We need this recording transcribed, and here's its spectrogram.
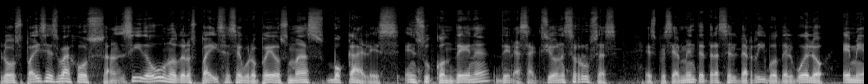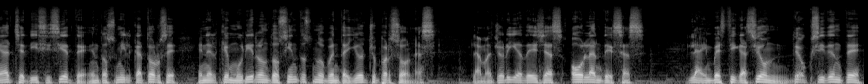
Los Países Bajos han sido uno de los países europeos más vocales en su condena de las acciones rusas, especialmente tras el derribo del vuelo MH17 en 2014 en el que murieron 298 personas, la mayoría de ellas holandesas. La investigación de Occidente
